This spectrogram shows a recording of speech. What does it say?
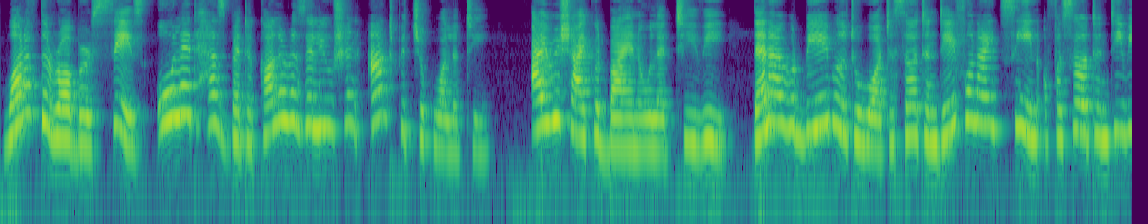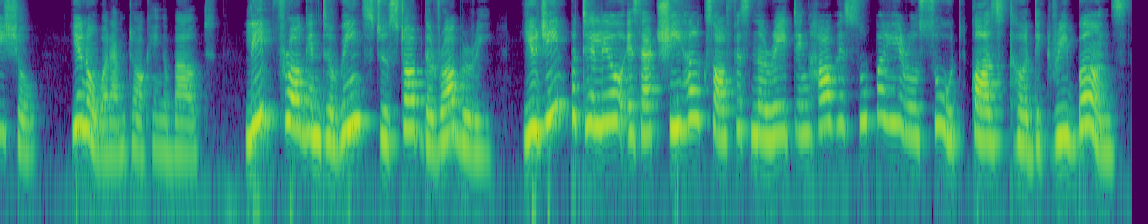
One of the robbers says OLED has better color resolution and picture quality. I wish I could buy an OLED TV. Then I would be able to watch a certain day for night scene of a certain TV show. You know what I'm talking about. Leapfrog intervenes to stop the robbery. Eugene Patilio is at She Hulk's office narrating how his superhero suit caused third degree burns.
